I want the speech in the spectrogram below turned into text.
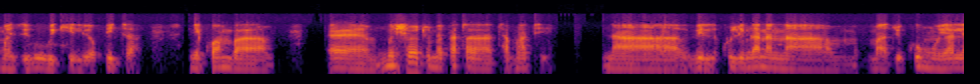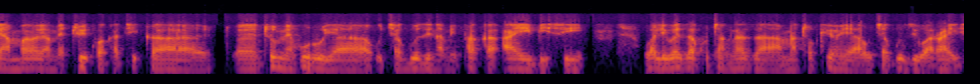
mwezi huu wiki iliyopita ni kwamba eh, mwishowe tumepata tamati na vil, kulingana na majukumu yale ambayo yametwikwa katika eh, tume huru ya uchaguzi na mipaka IEBC waliweza kutangaza matokeo ya uchaguzi wa rais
